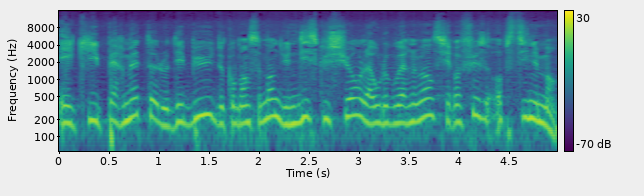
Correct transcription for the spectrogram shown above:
et qui permettent le début de commencement d'une discussion là où le gouvernement s'y refuse obstinément.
